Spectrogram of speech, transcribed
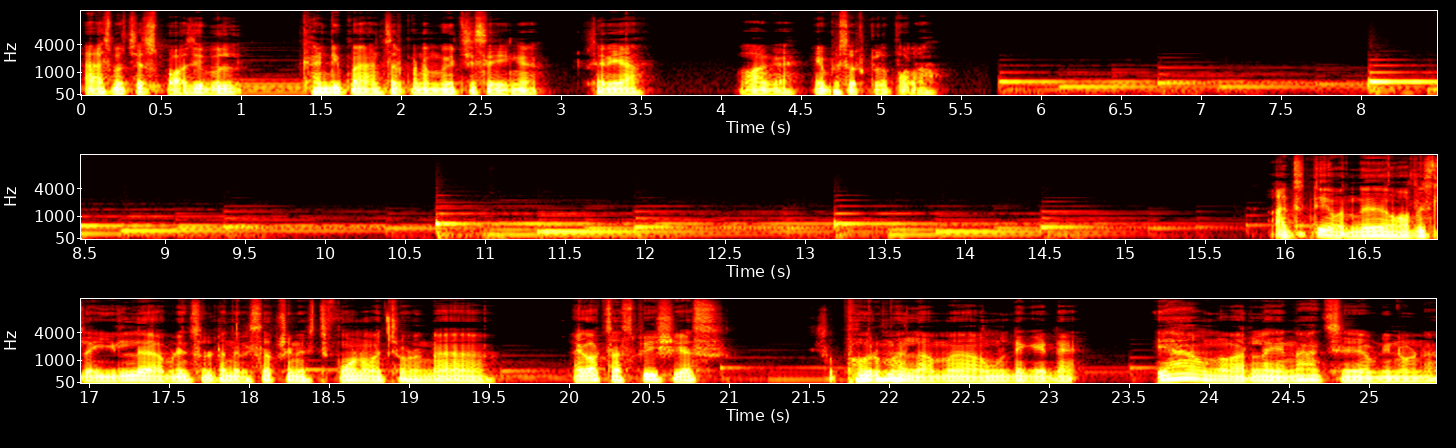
as much as possible கண்டிப்பாக ஆன்சர் பண்ண முயற்சி செய்யுங்க. சரியா? வாங்க எபிசோட்குள்ளே போகலாம் அதித்தி வந்து ஆஃபீஸில் இல்லை அப்படின்னு சொல்லிட்டு அந்த ரிசப்ஷனிஸ்ட் ஃபோனை வச்ச உடனே ஐ காட் சஸ்பீஷியஸ் ஸோ பொறுமை இல்லாமல் அவங்கள்ட்ட கேட்டேன் ஏன் அவங்க வரல? என்னாச்சு அப்படின்னோடனே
